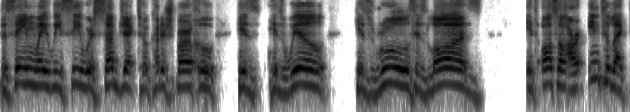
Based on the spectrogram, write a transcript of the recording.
the same way we see we're subject to Kadosh Baruch Hu, his, his will, his rules, his laws, it's also our intellect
